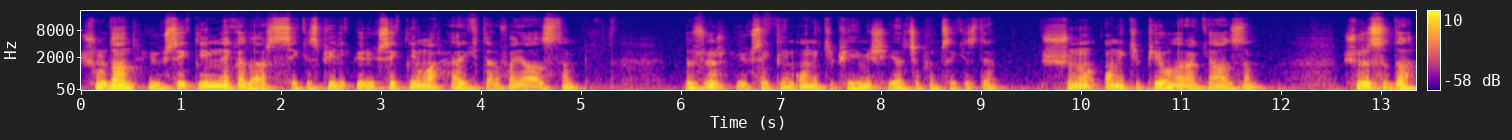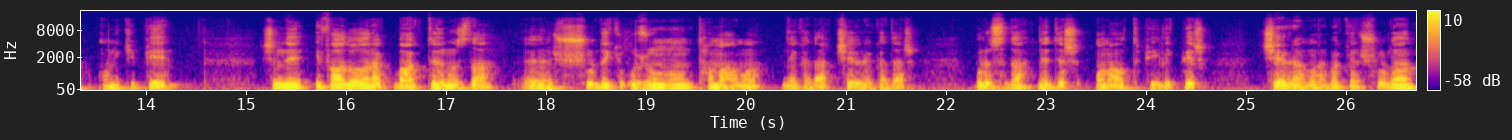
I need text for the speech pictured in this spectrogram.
Şuradan yüksekliğim ne kadar? 8 pi'lik bir yüksekliğim var. Her iki tarafa yazdım. Özür. Yüksekliğim 12 pi'ymiş. Yarıçapım 8'di. Şunu 12 pi olarak yazdım. Şurası da 12 pi. Şimdi ifade olarak baktığımızda e, şuradaki uzunluğun tamamı ne kadar? Çevre kadar. Burası da nedir? 16 pi'lik bir çevrem var. Bakın şuradan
